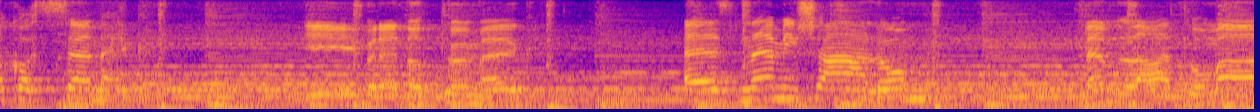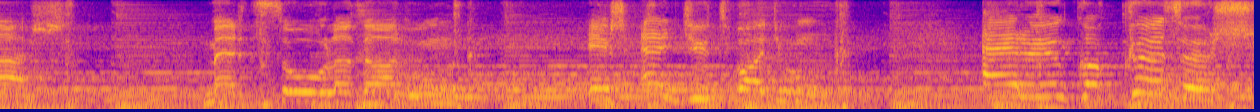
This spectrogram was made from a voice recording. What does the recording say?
Nyílnak a szemek, ébred a tömeg. Ez nem is álom, nem látom más, mert szól a dalunk, és együtt vagyunk. Erőnk a közös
